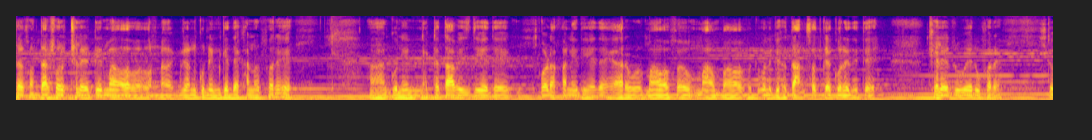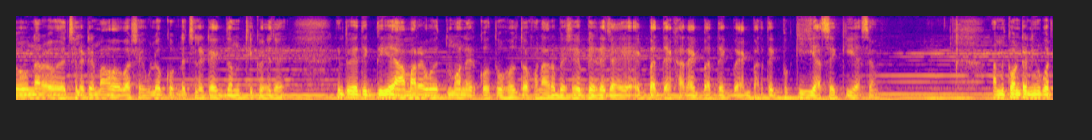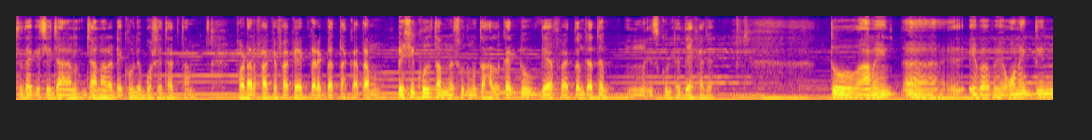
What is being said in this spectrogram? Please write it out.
তখন তারপর ছেলেটির মা বাবা অন্য একজন গুনিনকে দেখানোর পরে গুনিন একটা তাবিজ দিয়ে দেয়, পড়া পানি দিয়ে দেয়, আর ওর মা বাবা মা বাবাকে বলে, কিছু দান সৎকার করে দিতে। ছেলের রুয়ের উপরে। তো ওনার ছেলেটির মা বাবা সেগুলো করলে ছেলেটা একদম ঠিক হয়ে যায়। কিন্তু এদিক দিয়ে আমার মনের কৌতূহল তখন আরও বেশি বেড়ে যায়। একবার দেখার, একবার দেখব একবার দেখব, কি আছে কি আছে। আমি কন্টিনিউ করতে থাকি সে জান- জানালাটা খুলে বসে থাকতাম। পড়ার ফাঁকে ফাঁকে একবার একবার তাকাতাম। বেশি খুলতাম না, শুধুমাত্র হালকা একটু গ্যাপ রাখতাম যাতে স্কুলটা দেখা যায়। তো আমি এভাবে অনেক দিন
